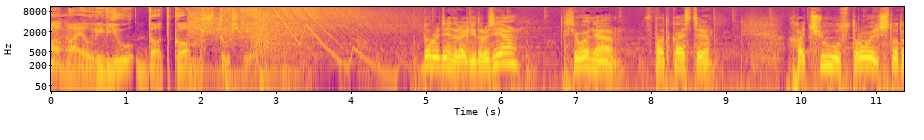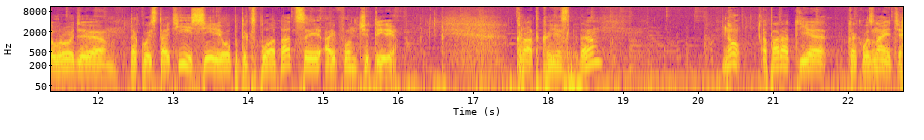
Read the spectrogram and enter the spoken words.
MobileReview.com Штучки Добрый день, дорогие друзья. Сегодня в подкасте хочу устроить что-то вроде такой статьи из серии «Опыт эксплуатации iPhone 4». Кратко, если, да? Ну, аппарат я, как вы знаете,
